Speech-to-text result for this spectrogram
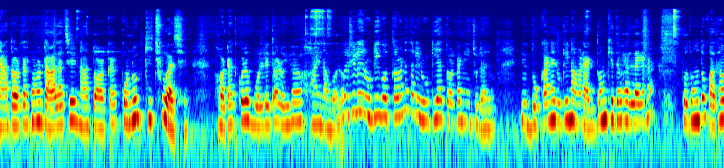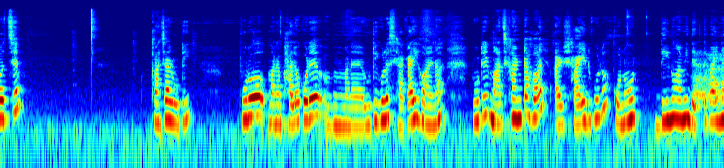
না তরকার কোনো ডাল আছে, না তরকার কোনো কিছু আছে। হঠাৎ করে বললে তো আর ওইভাবে হয় না, বলো। বলছিল রুটি করতে হবে না, তাহলে রুটি আর তরকা নিয়ে চলে আসব। কিন্তু দোকানে রুটিন আমার একদম খেতে ভালো লাগে না। প্রথমত কথা হচ্ছে, কাঁচা রুটি। পুরো মানে ভালো করে মানে রুটিগুলো সেকাই হয় না। রুটির মাঝখানটা হয় আর সাইডগুলো কোনো দিনও আমি দেখতে পাই না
